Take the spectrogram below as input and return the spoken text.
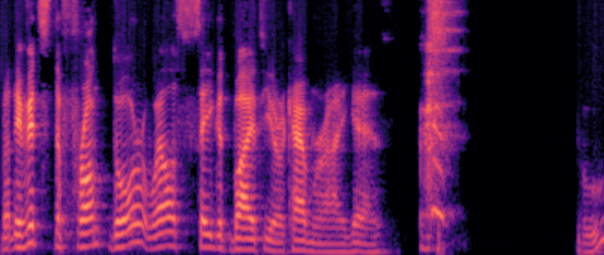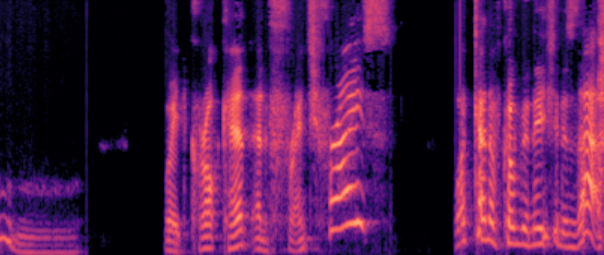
But if it's the front door, well, say goodbye to your camera, I guess. Ooh. Wait, croquette and French fries? What kind of combination is that?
